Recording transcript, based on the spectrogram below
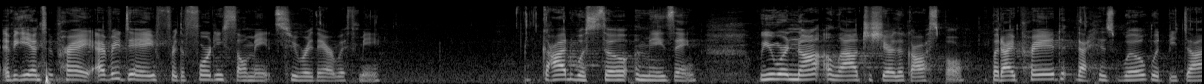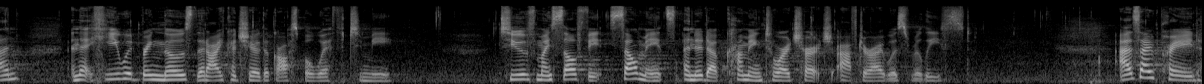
and began to pray every day for the 40 cellmates who were there with me. God was so amazing. We were not allowed to share the gospel, but I prayed that his will would be done and that he would bring those that I could share the gospel with to me. Two of my cellmates ended up coming to our church after I was released. As I prayed,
